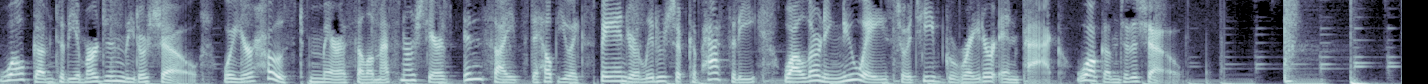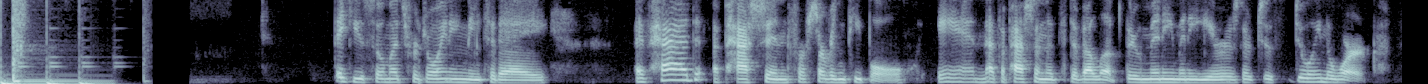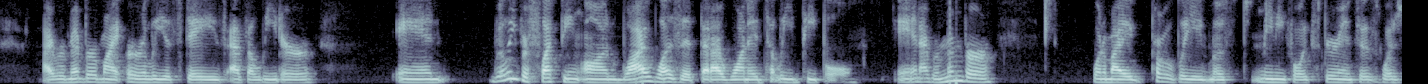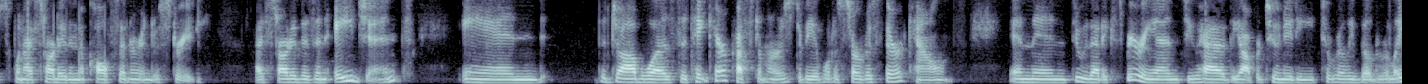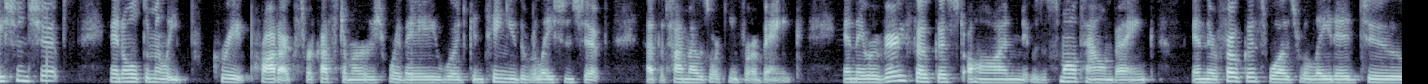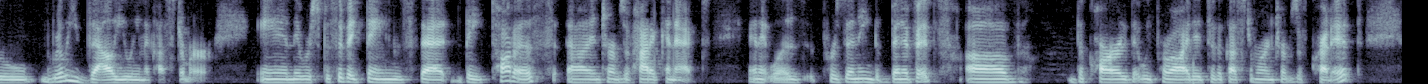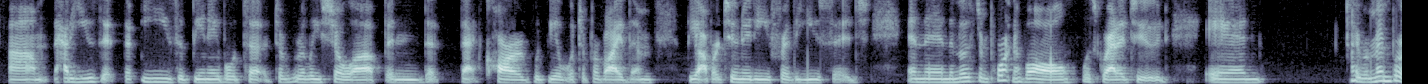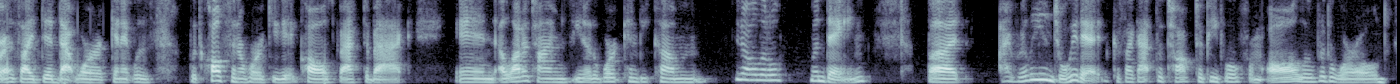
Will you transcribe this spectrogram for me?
Welcome to the Emerging Leader Show, where your host, Maricela Messner, shares insights to help you expand your leadership capacity while learning new ways to achieve greater impact. Welcome to the show. Thank you so much for joining me today. I've had a passion for serving people, and that's a passion that's developed through many, many years of just doing the work I remember my earliest days as a leader and really reflecting on why was it that I wanted to lead people. And I remember one of my probably most meaningful experiences was when I started in the call center industry. I started as an agent and the job was to take care of customers, to be able to service their accounts. And then through that experience, you had the opportunity to really build relationships and ultimately create products for customers where they would continue the relationship. At the time, I was working for a bank, and they were very focused on it was a small town bank, and their focus was related to really valuing the customer. And there were specific things that they taught us uh, in terms of how to connect. And it was presenting the benefits of the card that we provided to the customer in terms of credit um, how to use it, the ease of being able to to really show up, and that that card would be able to provide them the opportunity for the usage. And then the most important of all was gratitude. And I remember as I did that work, and it was with call center work, you get calls back to back. And a lot of times, you know, the work can become, you know, a little mundane, but I really enjoyed it because I got to talk to people from all over the world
